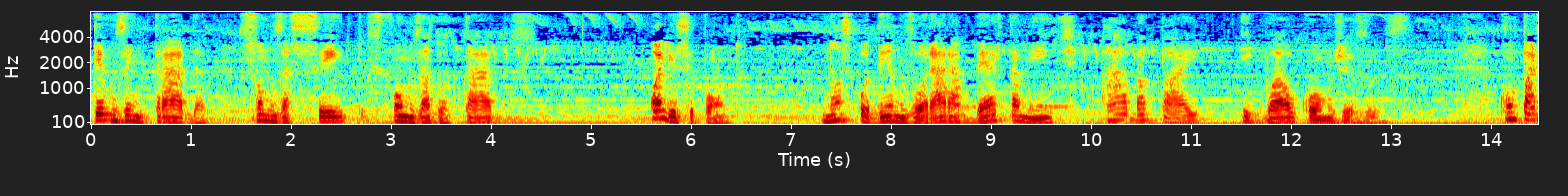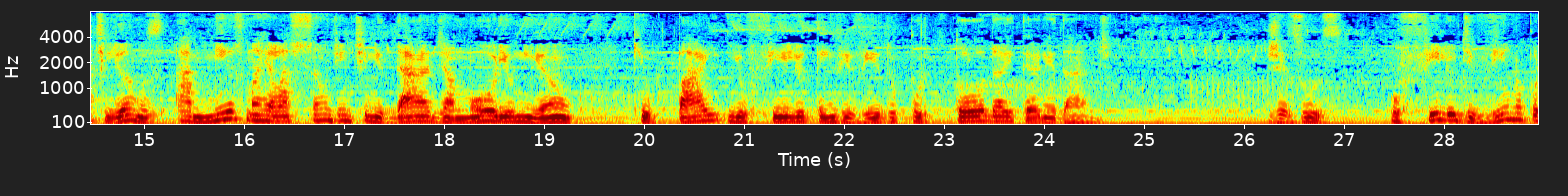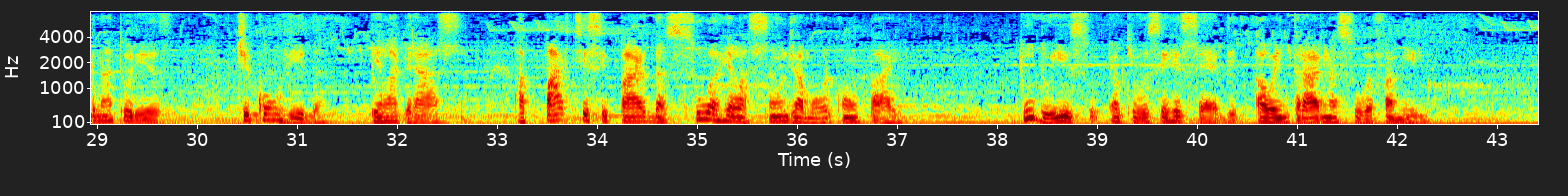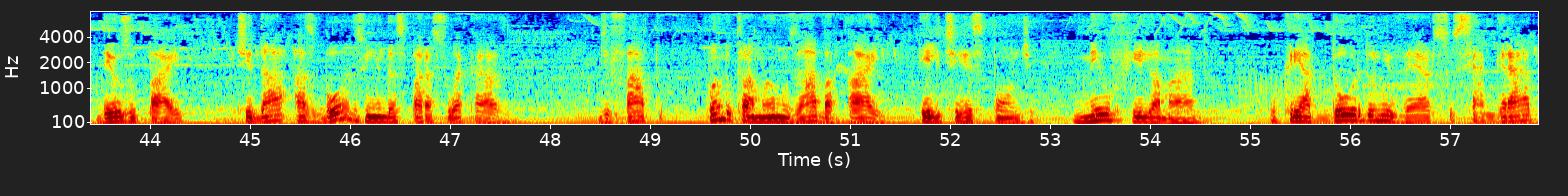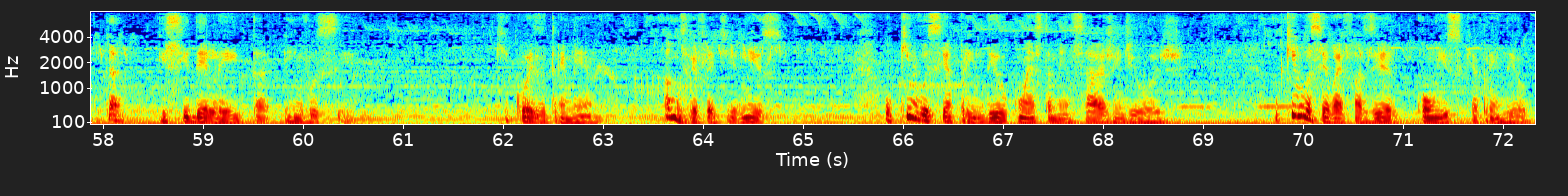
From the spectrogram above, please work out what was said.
Temos entrada, somos aceitos, fomos adotados. Olhe esse ponto nós podemos orar abertamente, Abba Pai, igual como Jesus. Compartilhamos a mesma relação de intimidade, amor e união que o Pai e o Filho têm vivido por toda a eternidade. Jesus, o Filho divino por natureza, te convida, pela graça, a participar da sua relação de amor com o Pai tudo isso é o que você recebe ao entrar na sua família. Deus o Pai te dá as boas-vindas para a sua casa. De fato, quando clamamos Abba Pai, ele te responde: Meu filho amado, o Criador do universo se agrada e se deleita em você. Que coisa tremenda! Vamos refletir nisso? O que você aprendeu com esta mensagem de hoje? O que você vai fazer com isso que aprendeu?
